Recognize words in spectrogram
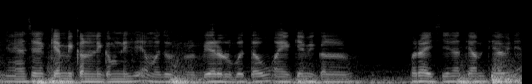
અહીંયા છે કેમિકલની કંપની છે. એમાં જો તમને બેરલ બતાવું. અહીંયા કેમિકલ ભરાય છે, એનાથી આમથી આવીને.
